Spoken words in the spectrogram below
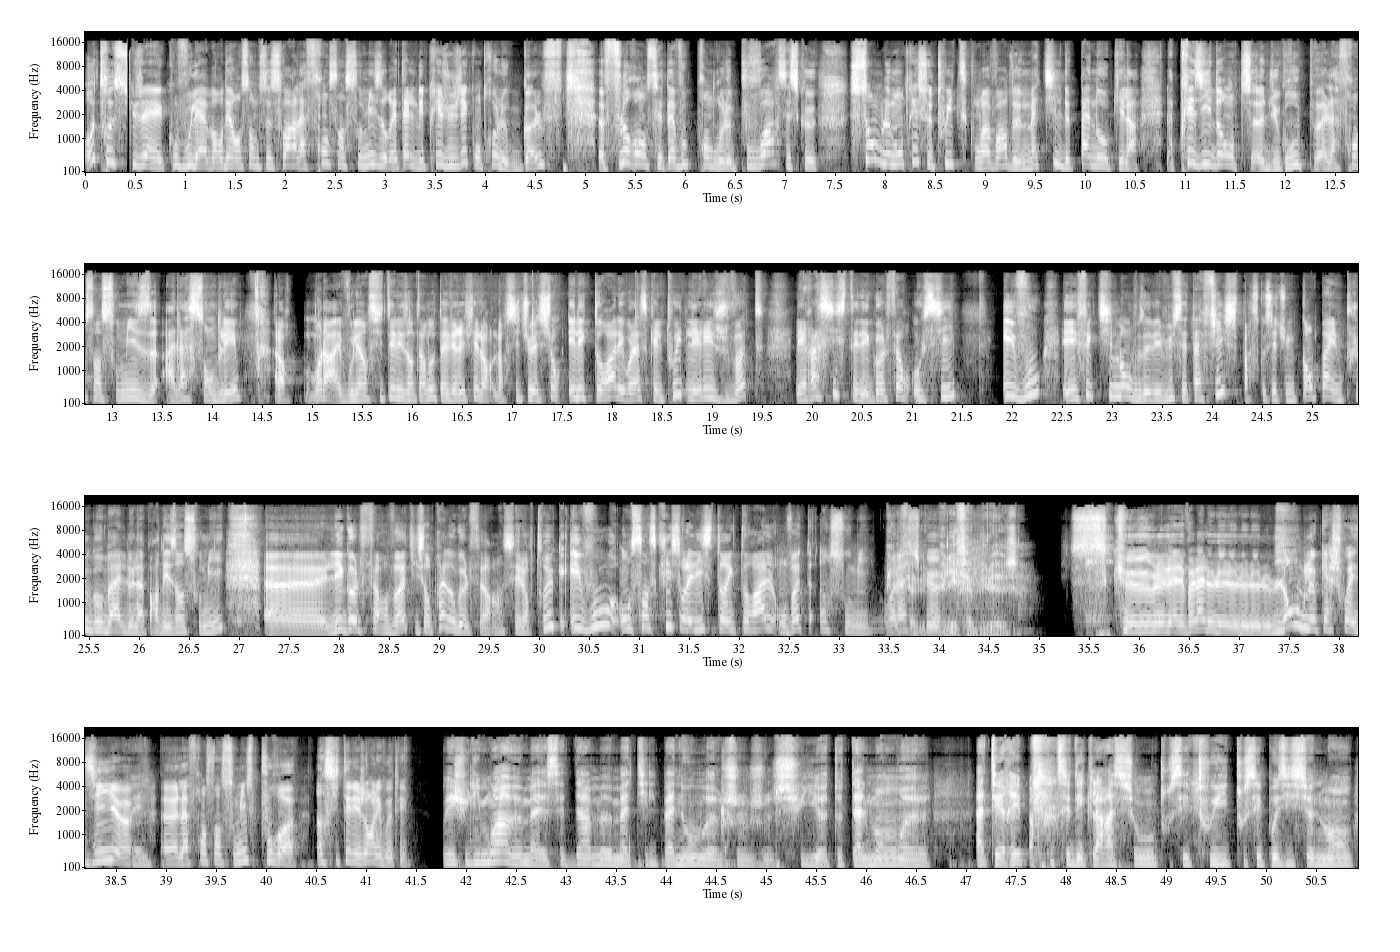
Autre sujet qu'on voulait aborder ensemble ce soir, la France insoumise aurait-elle des préjugés contre le golf euh, Florence, c'est à vous de prendre le pouvoir. C'est ce que semble montrer ce tweet qu'on va voir de Mathilde Panot, qui est la, présidente du groupe La France insoumise à l'Assemblée. Alors voilà, elle voulait inciter les internautes à vérifier leur, leur situation électorale et voilà ce qu'elle tweet. Les riches votent, les racistes et les golfeurs aussi et vous. Et effectivement, vous avez vu cette affiche parce que c'est une campagne plus globale de la part des insoumis. Euh, les golfeurs votent, ils s'en prennent aux golfeurs, hein, c'est leur truc. Et vous, on s'inscrit sur les listes électorales, on vote insoumis. Voilà elle, ce que. Elle est fabuleuse. Ce que voilà l'angle qu'a choisi euh, oui. euh, la France insoumise pour euh, inciter les gens à les voter. Oui, Julie, moi, euh, cette dame Mathilde Panot, euh, je, je suis totalement atterrée par toutes ces déclarations, tous ces tweets, tous ces positionnements.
